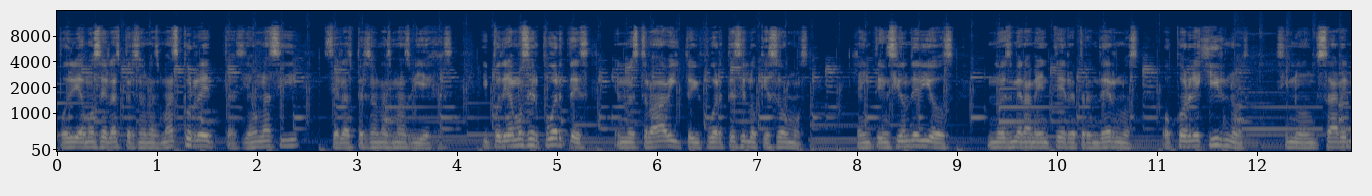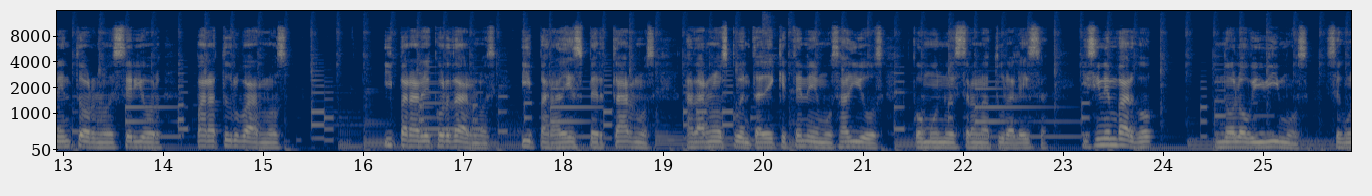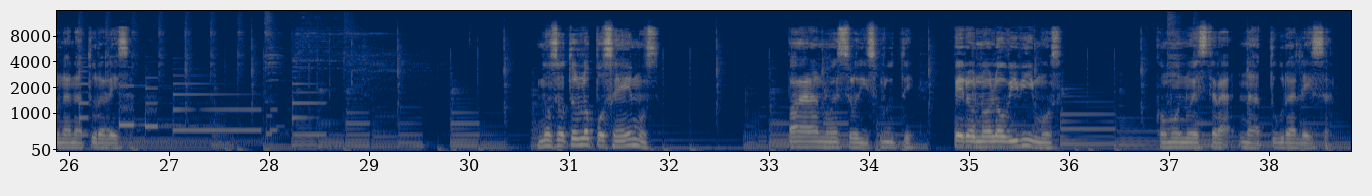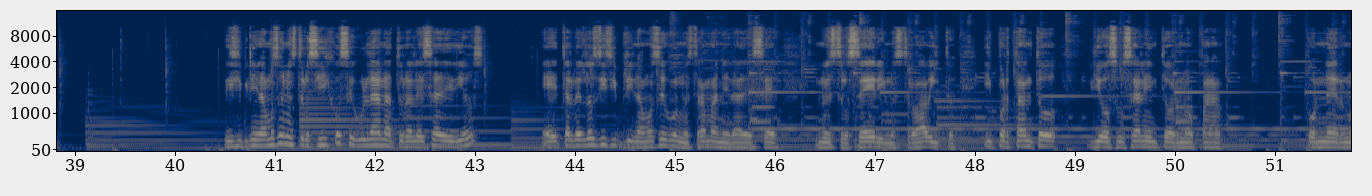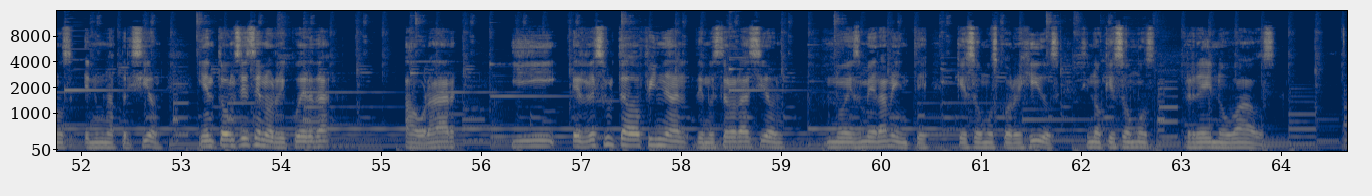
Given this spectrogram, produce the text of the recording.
Podríamos ser las personas más correctas y aún así ser las personas más viejas. Y podríamos ser fuertes en nuestro hábito y fuertes en lo que somos. La intención de Dios no es meramente reprendernos o corregirnos, sino usar el entorno exterior para turbarnos y para recordarnos y para despertarnos a darnos cuenta de que tenemos a Dios como nuestra naturaleza. Y sin embargo, no lo vivimos según la naturaleza. Nosotros lo poseemos para nuestro disfrute, pero no lo vivimos como nuestra naturaleza. ¿Disciplinamos a nuestros hijos según la naturaleza de Dios? Eh, tal vez los disciplinamos según nuestra manera de ser, nuestro ser y nuestro hábito, y por tanto Dios usa el entorno para ponernos en una prisión. Y entonces se nos recuerda a orar y el resultado final de nuestra oración no es meramente que somos corregidos, sino que somos renovados.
